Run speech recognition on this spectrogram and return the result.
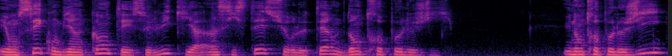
Et on sait combien Kant est celui qui a insisté sur le terme d'anthropologie. Une anthropologie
